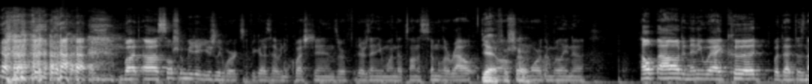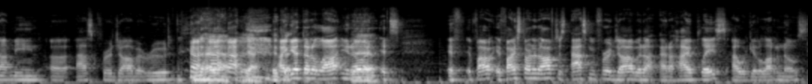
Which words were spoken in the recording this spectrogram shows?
but uh, social media usually works. If you guys have any questions or if there's anyone that's on a similar route, you Yeah, know, for sure. I'm more than willing to help out in any way I could. But that does not mean uh, ask for a job at Rhude. Yeah, yeah, yeah. I get that a lot, you know, Yeah, yeah. and it's. If, if I if I started off just asking for a job at a, at a high place, I would get a lot of no's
